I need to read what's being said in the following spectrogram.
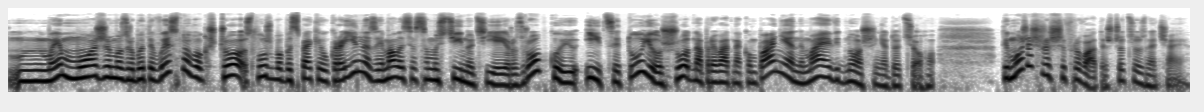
ми можемо зробити висновок, що Служба безпеки України займалася самостійно цією розробкою, і цитую, жодна приватна компанія не має відношення до цього. Ти можеш розшифрувати, що це означає?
